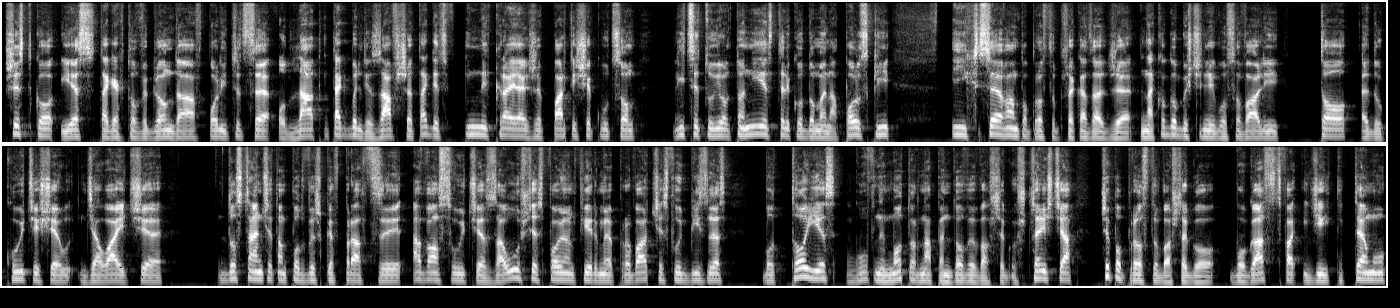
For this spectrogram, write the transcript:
wszystko jest tak, jak to wygląda w polityce od lat i tak będzie zawsze. Tak jest w innych krajach, że partie się kłócą, licytują. To nie jest tylko domena Polski. I chcę Wam po prostu przekazać, że na kogo byście nie głosowali, to edukujcie się, działajcie, dostańcie tam podwyżkę w pracy, awansujcie, załóżcie swoją firmę, prowadźcie swój biznes, bo to jest główny motor napędowy waszego szczęścia, czy po prostu waszego bogactwa i dzięki temu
